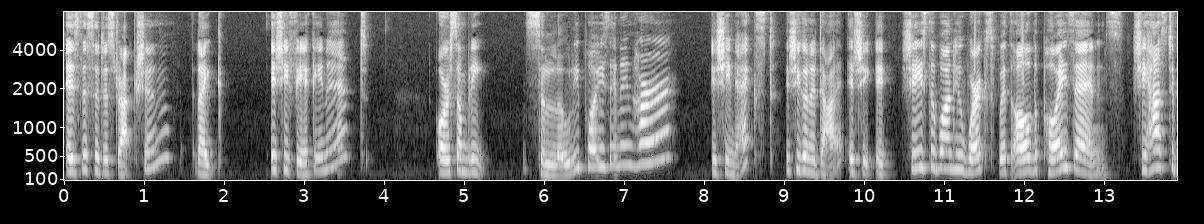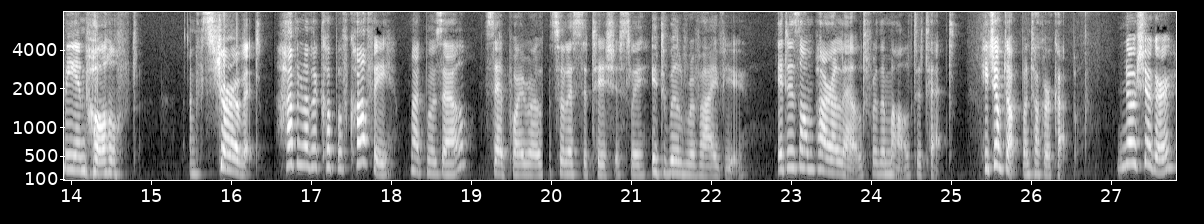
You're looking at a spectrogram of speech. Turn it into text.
Is this a distraction? Like is she faking it? Or somebody slowly poisoning her? Is she next? Is she going to die? Is she it, she's the one who works with all the poisons. She has to be involved. I'm sure of it. Have another cup of coffee, mademoiselle, said Poirot solicitously. It will revive you. It is unparalleled for the mal de tete. He jumped up and took her cup. No sugar,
